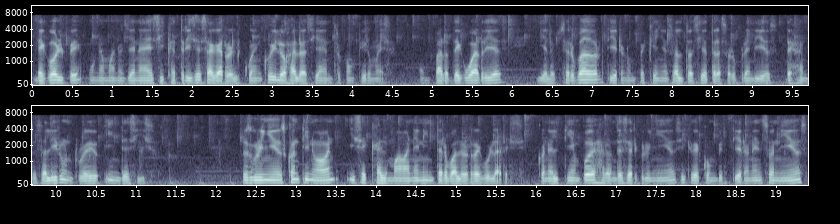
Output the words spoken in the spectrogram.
De golpe, una mano llena de cicatrices agarró el cuenco y lo jaló hacia adentro con firmeza. Un par de guardias y el observador dieron un pequeño salto hacia atrás sorprendidos, dejando salir un ruido indeciso. Los gruñidos continuaban y se calmaban en intervalos regulares. Con el tiempo dejaron de ser gruñidos y se convirtieron en sonidos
